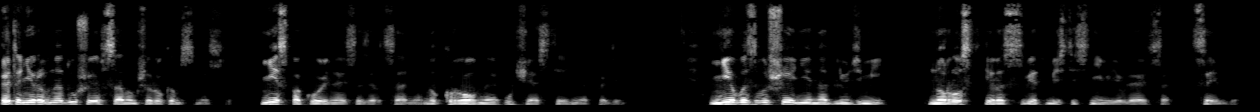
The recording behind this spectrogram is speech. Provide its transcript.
Это не равнодушие в самом широком смысле, не спокойное созерцание, но кровное участие необходимо. Не возвышение над людьми, но рост и рассвет вместе с ними являются целью.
